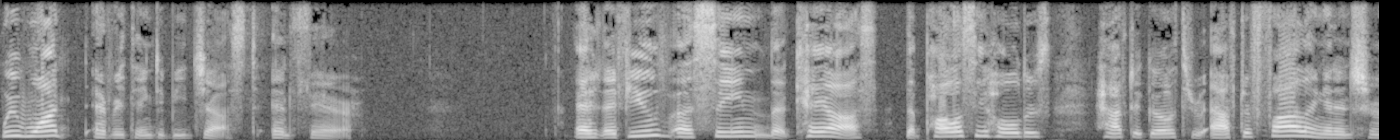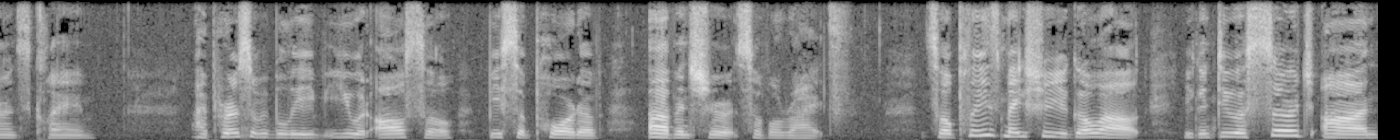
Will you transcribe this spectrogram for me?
We want everything to be just and fair. And if you've uh, seen the chaos that policyholders have to go through after filing an insurance claim, I personally believe you would also be supportive of insured civil rights. So please make sure you go out. You can do a search on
